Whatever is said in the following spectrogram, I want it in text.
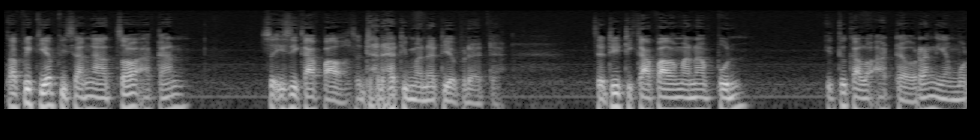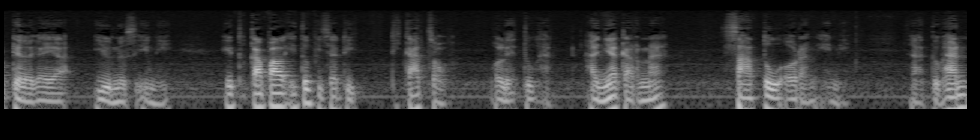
Tapi dia bisa ngaco akan seisi kapal, saudara di mana dia berada. Jadi di kapal mana pun, itu kalau ada orang yang model kayak Yunus ini, itu kapal itu bisa di, dikacau oleh Tuhan. Hanya karena satu orang ini. Nah Tuhan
